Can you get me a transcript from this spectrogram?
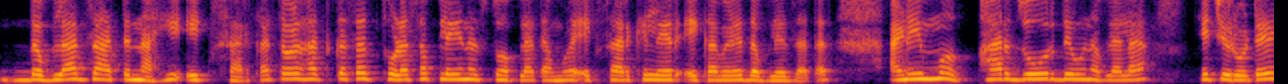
दबला जात नाही एकसारखा. तळहात कसा थोडासा प्लेन असतो आपला त्यामुळे एकसारखे लेअर एका वेळे दबले जातात. आणि मग फार जोर देऊन आपल्याला हे चिरोटे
